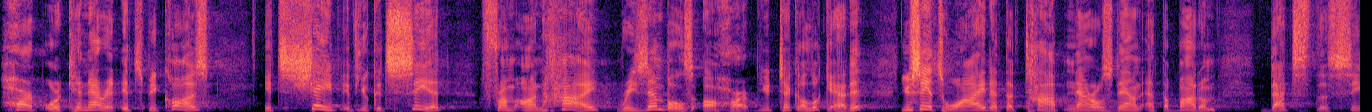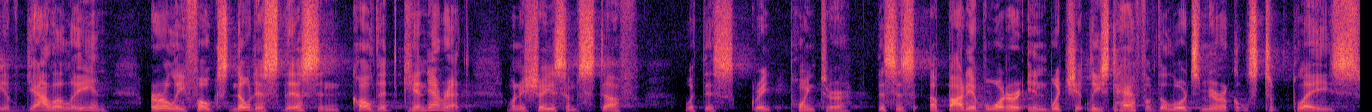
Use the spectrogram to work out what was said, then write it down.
harp or kinneret? It's because its shape, if you could see it from on high, resembles a harp. You take a look at it, you see it's wide at the top, narrows down at the bottom. That's the Sea of Galilee, and early folks noticed this and called it Kinneret. I want to show you some stuff with this great pointer. This is a body of water in which at least half of the Lord's miracles took place.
